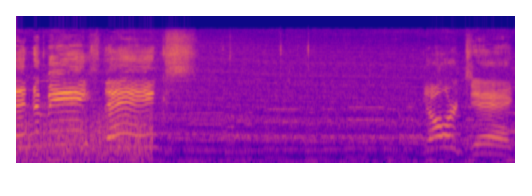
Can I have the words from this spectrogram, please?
Bumping into me? Thanks. Y'all are dicks.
